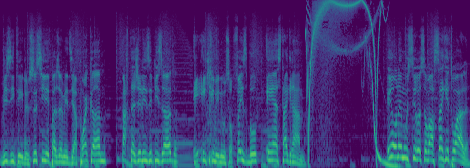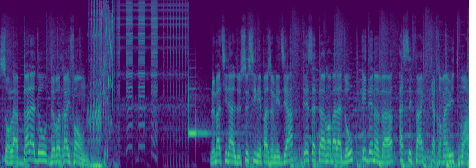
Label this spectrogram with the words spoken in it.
visitez le ceci n'est pas un média.com, partagez les épisodes et écrivez-nous sur Facebook et Instagram. Et on aime aussi recevoir 5 étoiles sur la balado de votre iPhone. Le matinal de Ceci n'est pas un média, dès 7h en balado et dès 9h à CFAC 88.3.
